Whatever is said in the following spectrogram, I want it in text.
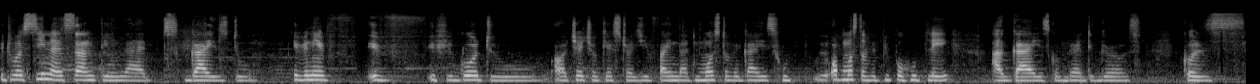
It was seen as something that guys do. Even if if if you go to our church orchestras, you find that most of the guys who, most of the people who play, are guys compared to girls, because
